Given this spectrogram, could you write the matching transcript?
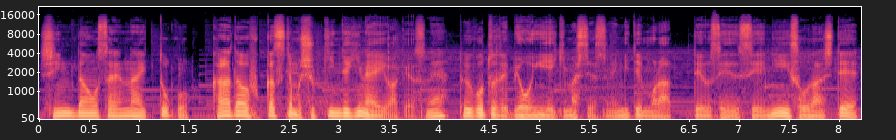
診断をされないと、体を復活しても出勤できないわけですね。ということで病院へ行きましてですね、見てもらってる先生に相談して、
